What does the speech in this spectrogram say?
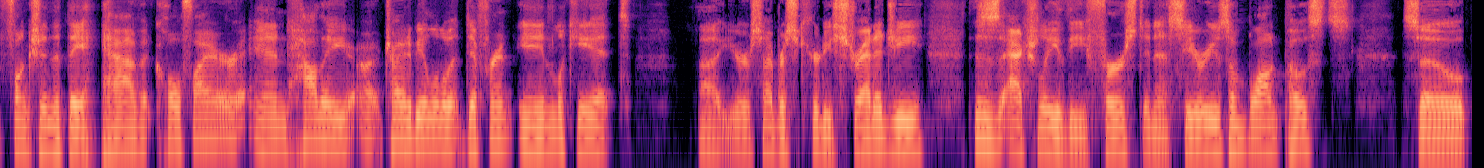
function that they have at Coalfire and how they uh, try to be a little bit different in looking at uh, your cybersecurity strategy. This is actually the first in a series of blog posts. So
